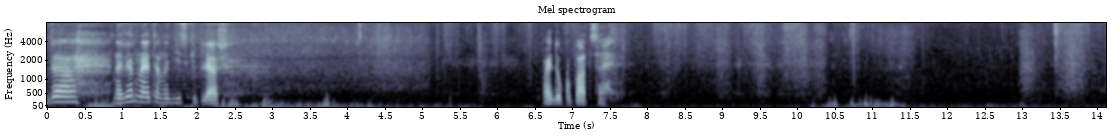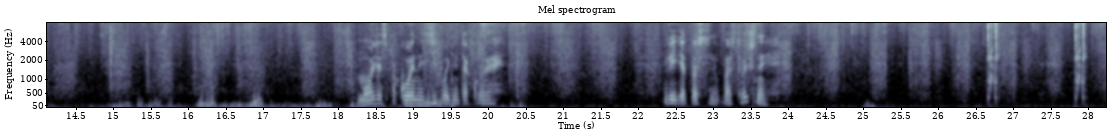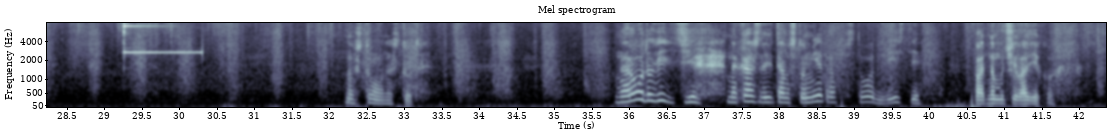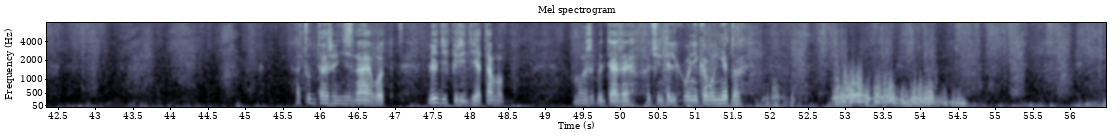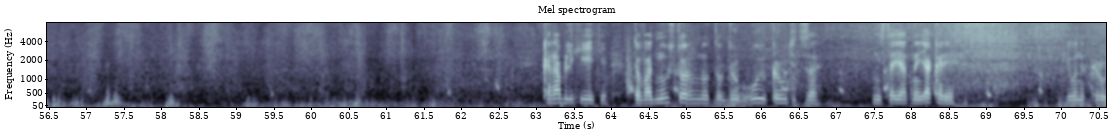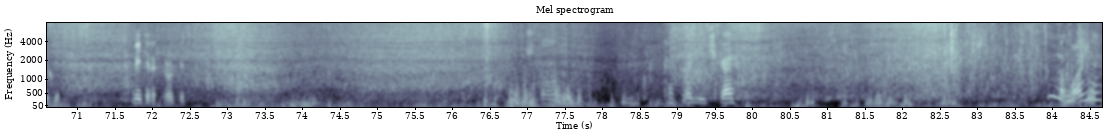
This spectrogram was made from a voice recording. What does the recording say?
Да, наверное, это нудистский пляж. Пойду купаться. Море спокойное сегодня такое. Ветер просто восточный. Ну что у нас тут? Народу, видите, на каждые там 100 метров, 100, 200 по одному человеку. А тут даже не знаю, вот люди впереди, а там, может быть, даже очень далеко никого нету. Кораблики эти то в одну сторону, то в другую крутятся. Не стоят на якоре, и он их крутит. Ветер их крутит. Что? Как водичка. Нормально.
